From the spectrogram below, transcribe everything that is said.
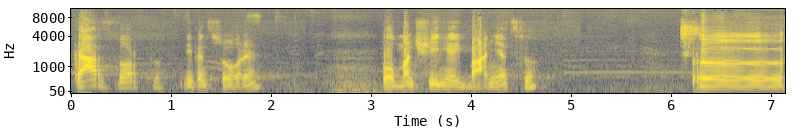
Karsdorp, difensore, o Mancini e Ibagnez, eh,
